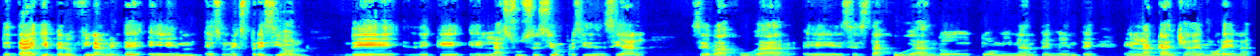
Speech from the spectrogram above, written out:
detalle, pero finalmente em, es una expresión de, que la sucesión presidencial se va a jugar, eh, se está jugando dominantemente en la cancha de Morena.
